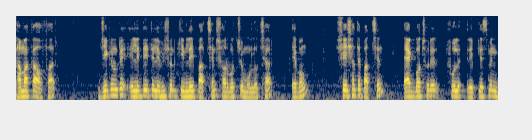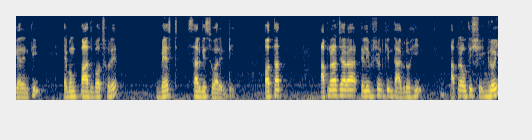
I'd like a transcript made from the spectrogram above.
ধামাকা অফার। যে কোনোটি এলইডি টেলিভিশন কিনলেই পাচ্ছেন সর্বোচ্চ মূল্য ছাড় এবং সেই সাথে পাচ্ছেন এক বছরের ফুল রিপ্লেসমেন্ট গ্যারেন্টি এবং পাঁচ বছরের বেস্ট সার্ভিস ওয়ারেন্টি। অর্থাৎ আপনারা যারা টেলিভিশন কিনতে আগ্রহী, আপনারা অতি শীঘ্রই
